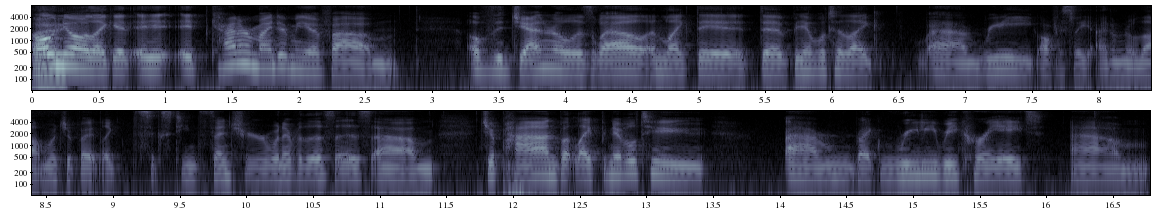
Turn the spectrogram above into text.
oh no like it it, it kind of reminded me of um of the general as well, and like the the being able to like um, really obviously I don't know that much about like 16th century or whenever this is um Japan, but like being able to um like really recreate um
